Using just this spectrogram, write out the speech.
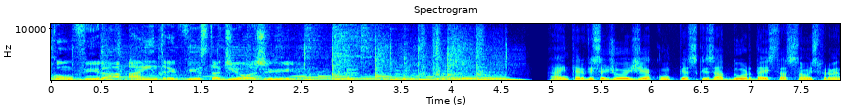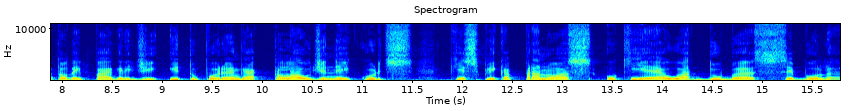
Confira a entrevista de hoje. A entrevista de hoje é com o pesquisador da Estação Experimental da Ipagre de Ituporanga, Claudinei Kurtz, que explica para nós o que é o Aduba Cebola.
